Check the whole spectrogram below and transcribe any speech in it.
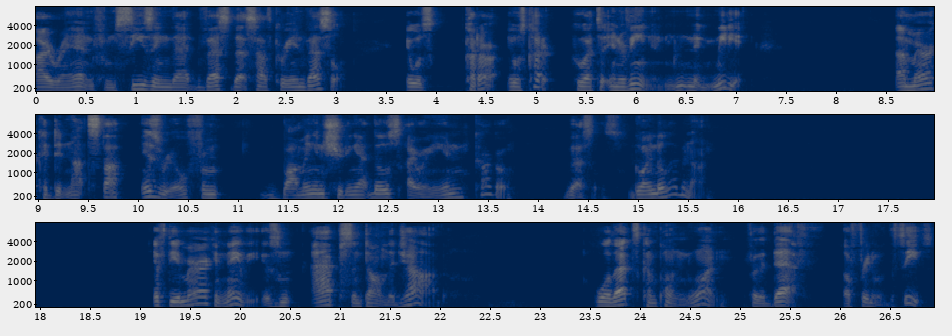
Iran from seizing that vest that South Korean vessel. It was Qatar. It was Qatar who had to intervene and mediate. America did not stop Israel from bombing and shooting at those Iranian cargo vessels going to Lebanon. If the American Navy is absent on the job, well, that's component one for the death of freedom of the seas.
